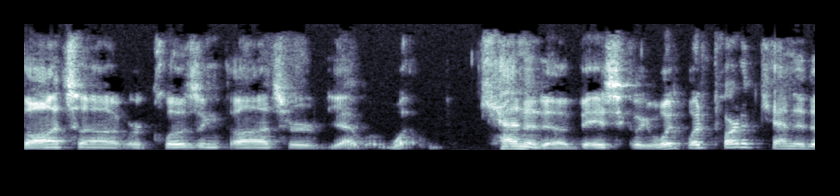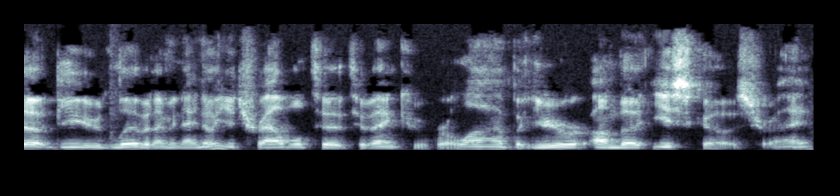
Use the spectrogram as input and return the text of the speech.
thoughts uh, or closing thoughts or yeah what Canada, basically. What what part of Canada do you live in? I mean, I know you travel to, to Vancouver a lot, but you're on the East Coast, right?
